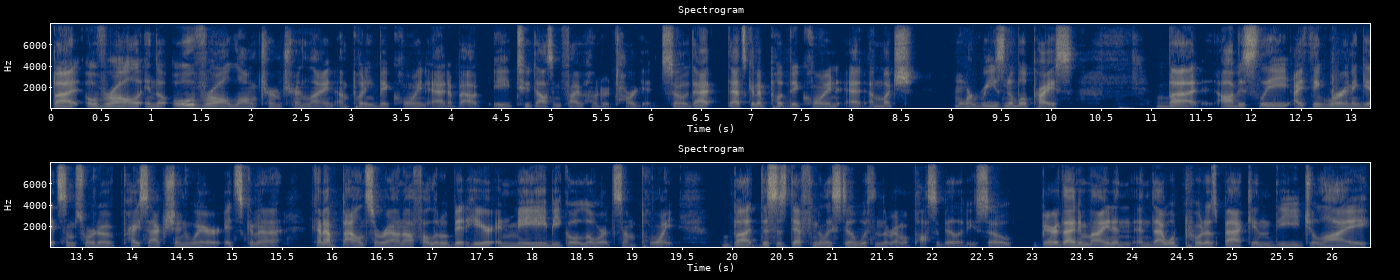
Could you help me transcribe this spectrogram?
But overall, in the overall long-term trend line, I'm putting Bitcoin at about a 2,500 target. So that that's going to put Bitcoin at a much more reasonable price. But obviously, I think we're going to get some sort of price action where it's going to kind of bounce around off a little bit here and maybe go lower at some point but this is definitely still within the realm of possibility. So bear that in mind, and, and that would put us back in the July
